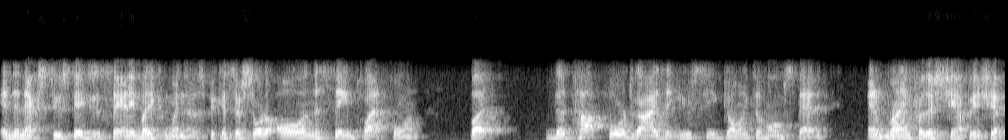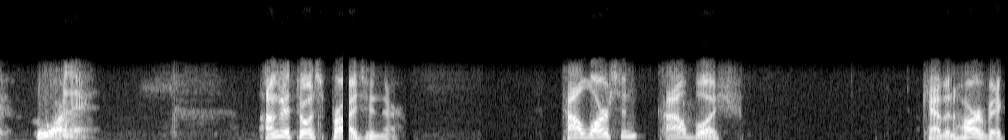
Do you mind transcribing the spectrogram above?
in the next two stages and say anybody can win those because they're sort of all on the same platform. But the top four guys that you see going to Homestead and running for this championship, who are they? I'm going to throw a surprise in there. Kyle Larson, Kyle Busch, Kevin Harvick,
